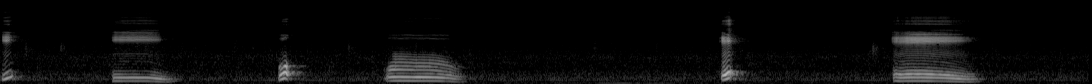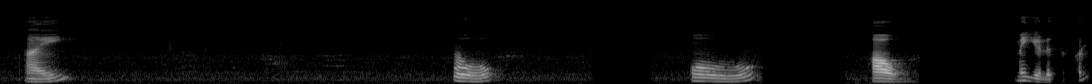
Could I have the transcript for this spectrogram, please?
இ ஈ உ ஊ எ ஏ ஐ ஓ ஓ ஆவ். மெய்யெழுத்துக்கள்.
